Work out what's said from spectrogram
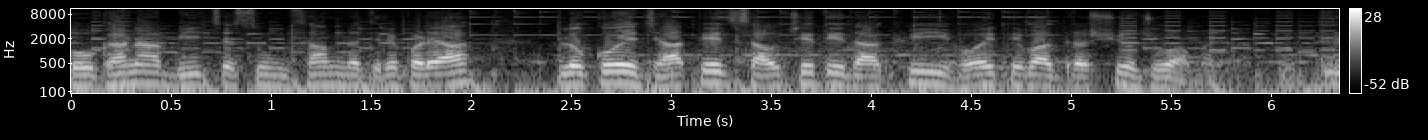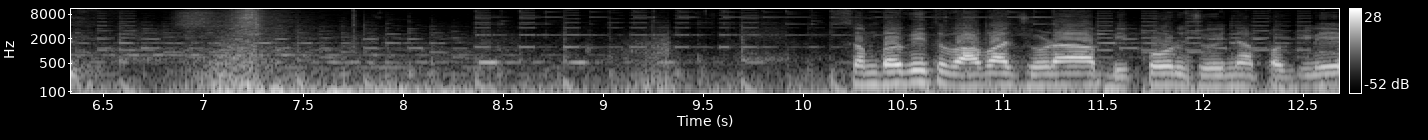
ઘોઘાના બીચ સુમસામ નજરે પડ્યા. લોકોએ જાતે જ સાવચેતી દાખવી હોય તેવા દ્રશ્યો જોવા મળ્યા. સંભવિત વાવાઝોડા બિપોર જોઈના પગલે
